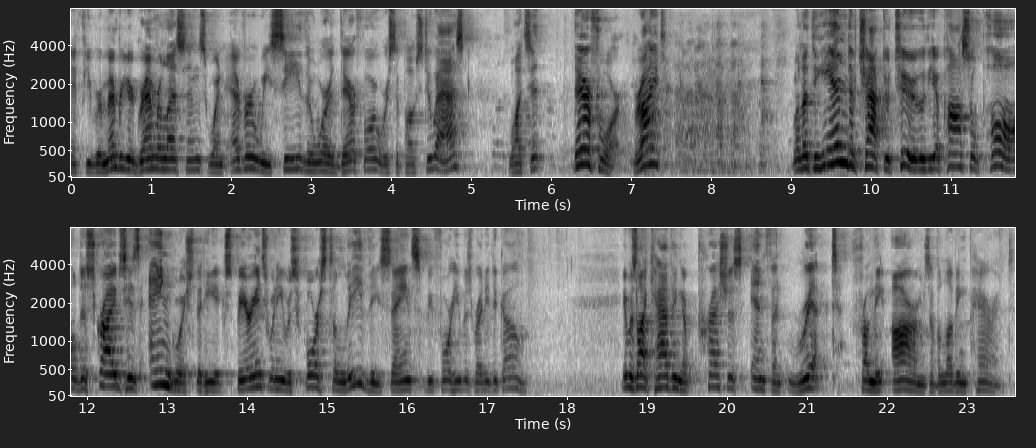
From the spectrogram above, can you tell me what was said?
if you remember your grammar lessons, whenever we see the word therefore, we're supposed to ask, what's it therefore, right? Well, at the end of chapter 2, the Apostle Paul describes his anguish that he experienced when he was forced to leave these saints before he was ready to go. It was like having a precious infant ripped from the arms of a loving parent.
